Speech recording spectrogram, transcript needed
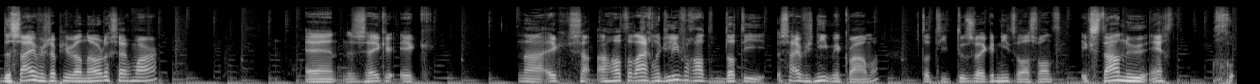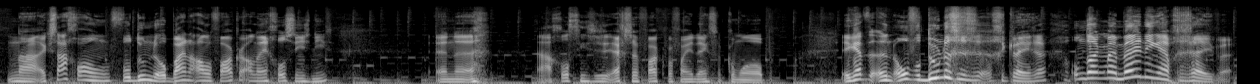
De cijfers heb je wel nodig, zeg maar. En zeker ik... Nou, ik had het eigenlijk liever gehad dat die cijfers niet meer kwamen. Dat die toetsweken niet was. Want ik sta nu echt... Nou, ik sta gewoon voldoende op bijna alle vakken. Alleen godsdienst niet. En eh... Uh, godsdienst is echt zo'n vak waarvan je denkt van kom maar op. Ik heb een onvoldoende gekregen omdat ik mijn mening heb gegeven.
